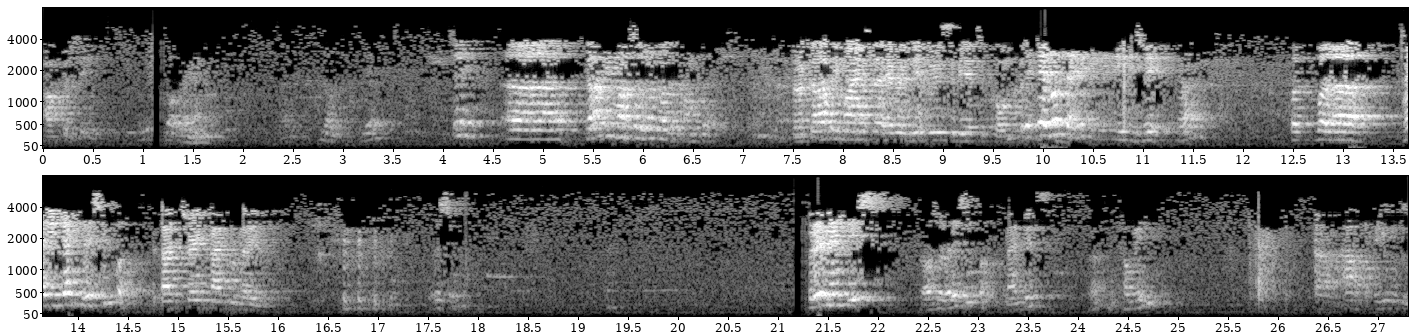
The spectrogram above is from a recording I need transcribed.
afgezien. See, uh, Gavi Master is not a complex. But Gavi is every day used to be a complex. Het is it. But, but uh, how you get very simple. Das ist schon kein Problem. Very simple. Preventis, also very simple. Es? Huh? Come in. Ah, you do.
